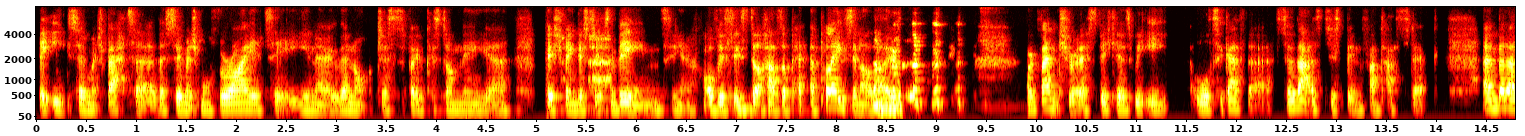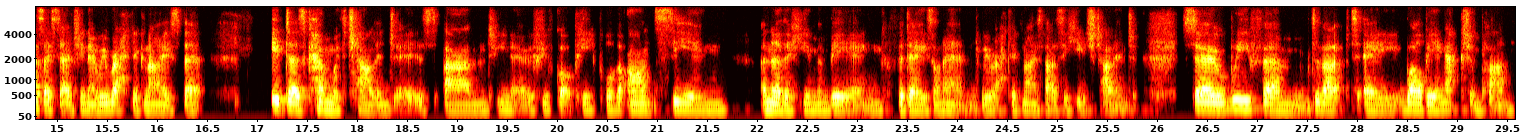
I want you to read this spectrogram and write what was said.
they eat so much better. There's so much more variety. You know, they're not just focused on the uh, fish fingers, chips, and beans. You know, obviously still has a, a place in our lives. adventurous because we eat all together. So that has just been fantastic. Um, but as I said, you know, we recognise that it does come with challenges. And, you know, if you've got people that aren't seeing another human being for days on end, we recognise that's a huge challenge. So we've um, developed a wellbeing action plan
